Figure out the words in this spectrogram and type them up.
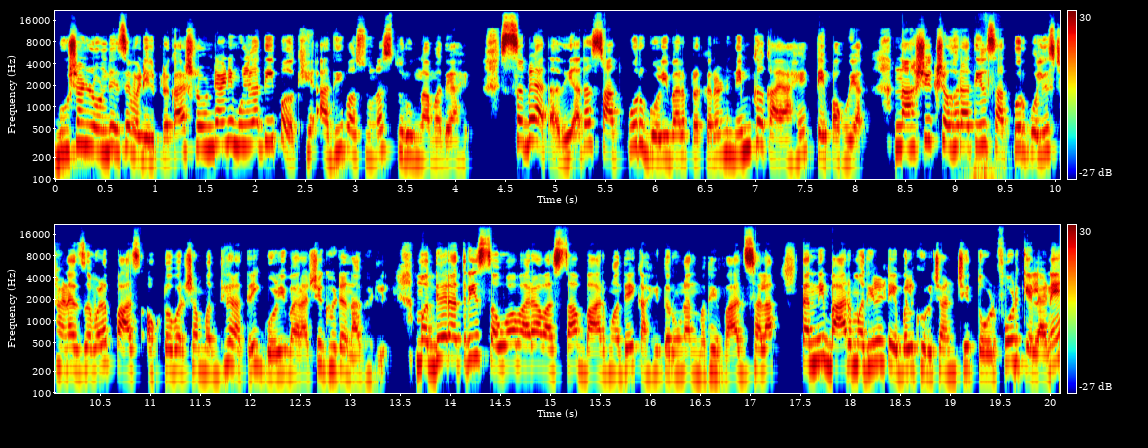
भूषण लोंढेचे वडील प्रकाश लोंढे आणि मुलगा दीपक हे आधीपासूनच तुरुंगामध्ये आहेत. सगळ्यात आधी आता सातपूर गोळीबार प्रकरण नेमकं काय आहे ते पाहूयात. नाशिक शहरातील सातपूर पोलीस ठाण्याजवळ पाच ऑक्टोबरच्या मध्यरात्री गोळीबाराची घटना घडली. मध्यरात्री सव्वा बारा वाजता बारमध्ये काही तरुणांमध्ये वाद झाला. त्यांनी बारमधील टेबल खुर्च्यांची तोडफोड केल्याने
